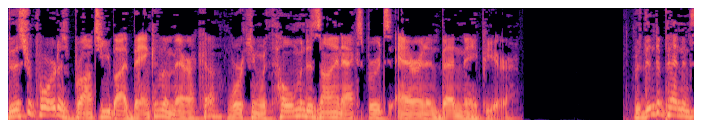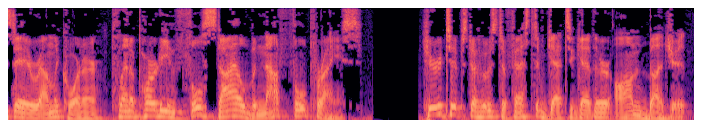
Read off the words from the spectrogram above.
This report is brought to you by Bank of America, working with home and design experts Erin and Ben Napier. With Independence Day around the corner, plan a party in full style but not full price. Here are tips to host a festive get together on budget.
